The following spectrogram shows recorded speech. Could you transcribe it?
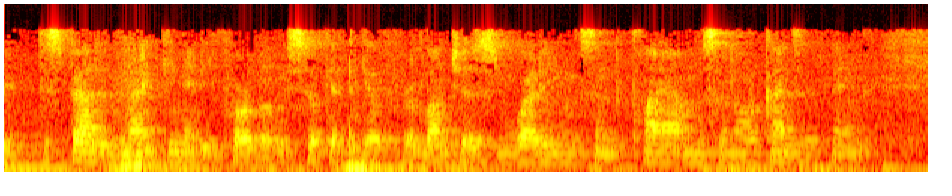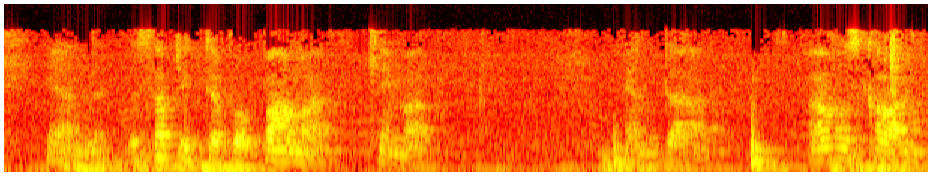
we disbanded in 1984, but we still get together for lunches and weddings and clams and all kinds of things. And the subject of Obama came up, and uh, I always call him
